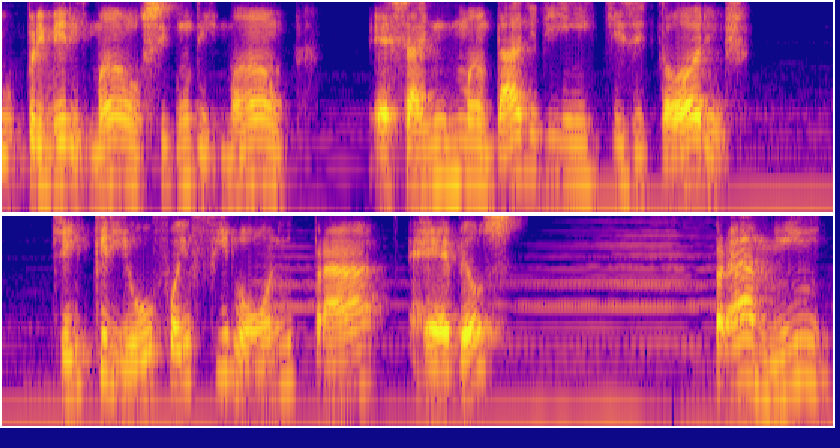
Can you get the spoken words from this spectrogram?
o primeiro irmão, o segundo irmão, essa irmandade de inquisitórios, quem criou foi o Filone para Rebels. Para mim,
